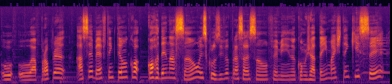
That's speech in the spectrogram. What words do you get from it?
o, o- a própria a CBF tem que ter uma co- coordenação exclusiva para a seleção feminina, como já tem, mas tem que ser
